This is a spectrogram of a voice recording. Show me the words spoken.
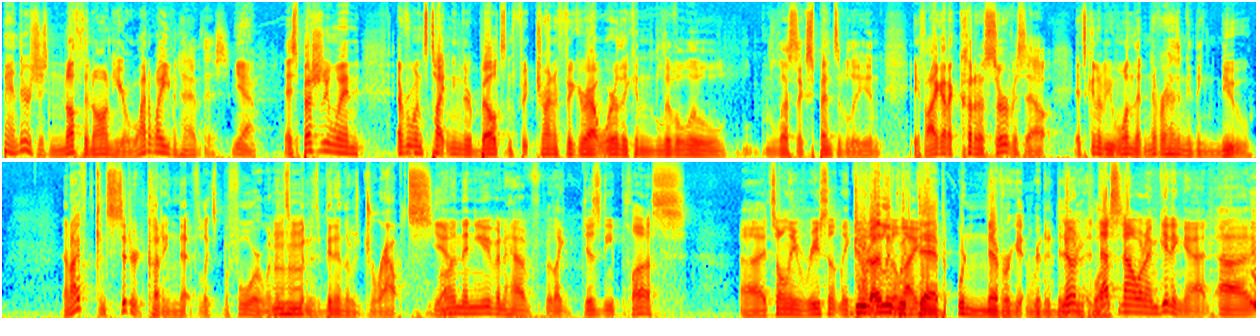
man, there's just nothing on here. Why do I even have this? Yeah. Especially when everyone's tightening their belts and fi- trying to figure out where they can live a little less expensively. And if I got to cut a service out, it's going to be one that never has anything new. And I've considered cutting Netflix before when it's when it's been in those droughts. Yeah. Well, and then you even have like Disney Plus. Uh, it's only recently, Dude, come I live to with light- Deb. We're never getting rid of Disney No, Plus. that's not what I'm getting at. Uh,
